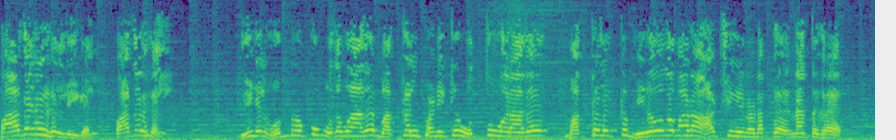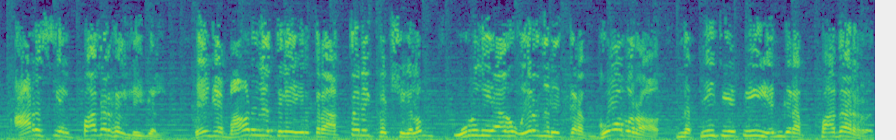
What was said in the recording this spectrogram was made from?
பதர்கள் நீங்கள் பதர்கள் நீங்கள் ஒன்றுக்கும் உதவாத மக்கள் பணிக்கு ஒத்து வராத மக்களுக்கு விரோதமான ஆட்சியை நடக்க நடத்துகிற அரசியல் பதர்கள் நீங்கள். எங்க மாநிலத்திலே இருக்கிற அத்தனை கட்சிகளும் உறுதியாக உயர்ந்து நிற்கிற கோபுரம் இந்த பிஜேபி என்கிற பதர்.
